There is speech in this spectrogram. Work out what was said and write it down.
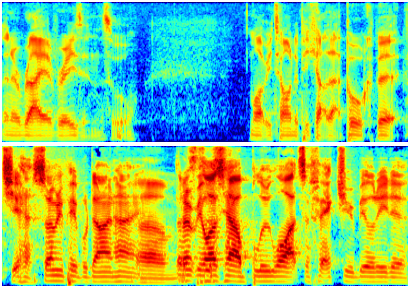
an array of reasons, or might be time to pick up that book. But Yeah, so many people don't, hey? Um, they don't realize just- how blue lights affect your ability to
